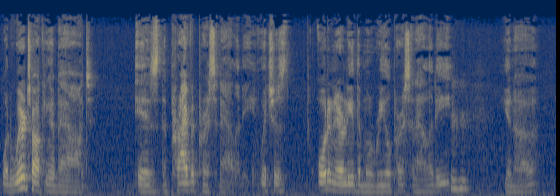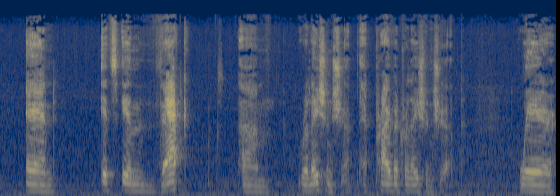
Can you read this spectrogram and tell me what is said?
What we're talking about is the private personality, which is ordinarily the more real personality, Mm-hmm. you know, and it's in that um, relationship, that private relationship, where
